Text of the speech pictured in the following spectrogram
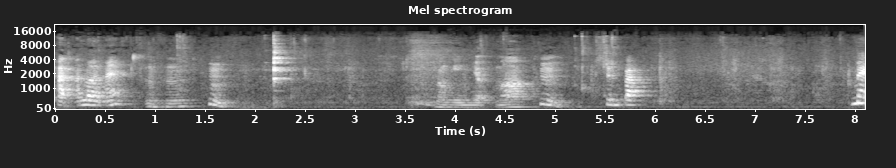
ผัดอร่อยไหมอือหืออืมต้องกินเยอะมากอืมชิมปะแม่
